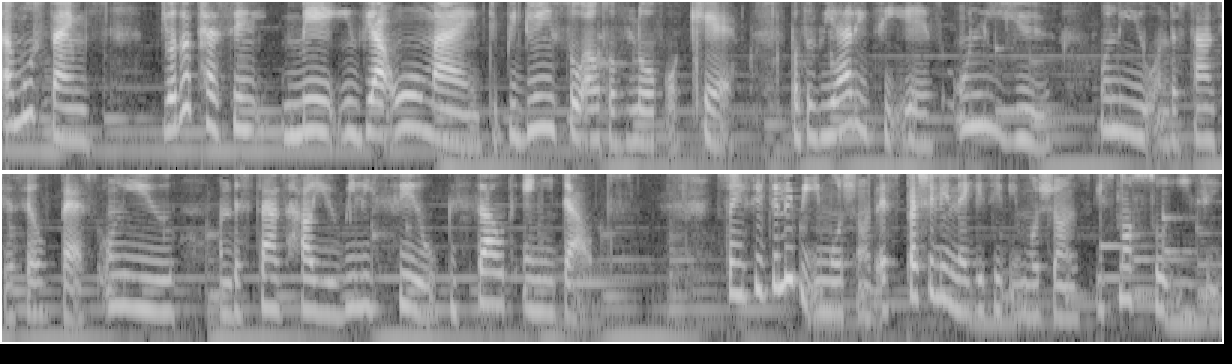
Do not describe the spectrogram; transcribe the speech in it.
And most times, the other person may, in their own mind, be doing so out of love or care. But the reality is, only you, only you understands yourself best. Only you understands how you really feel without any doubts. So, you see, dealing with emotions, especially negative emotions, it's not so easy.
